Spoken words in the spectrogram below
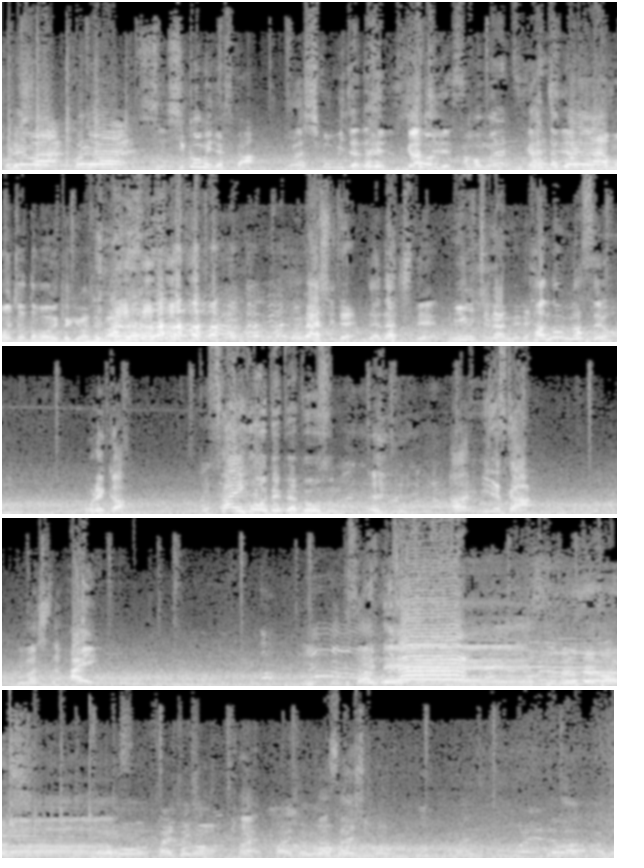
これはこれは仕込みですか？すこれは仕込みじゃないです。ガチです。あほんま？ガチです。これはもうちょっと置いときましょうか。これなしで。じゃあなしで。身内なんでね。頼みますよ。俺か。最後出たらどうするの？あいいですか？いました。はい一服さんでーす。おめでとうございます。これもう最初の、はい。最初の最初の、はい、ではあの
